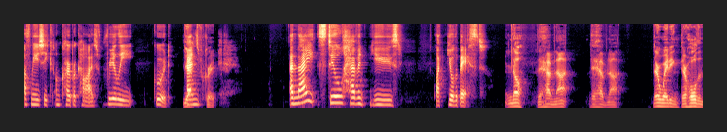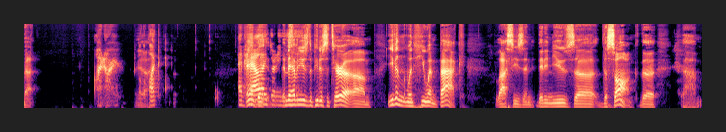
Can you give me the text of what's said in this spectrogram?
of music on Cobra Kai is really good. Yeah, and, it's great. And they still haven't used like "You're the Best." No, they have not. They have not. They're waiting. They're holding that. I know. Yeah. Like, and how and they, they and they haven't used the Peter Cetera. Um, even when he went back last season, they didn't use uh, the song. The um,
